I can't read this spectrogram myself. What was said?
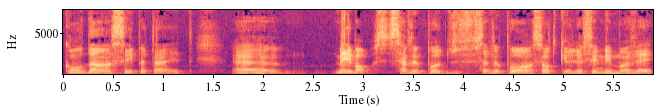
condensé peut-être. Euh, mais bon, ça veut pas du, ça veut pas en sorte que le film est mauvais.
